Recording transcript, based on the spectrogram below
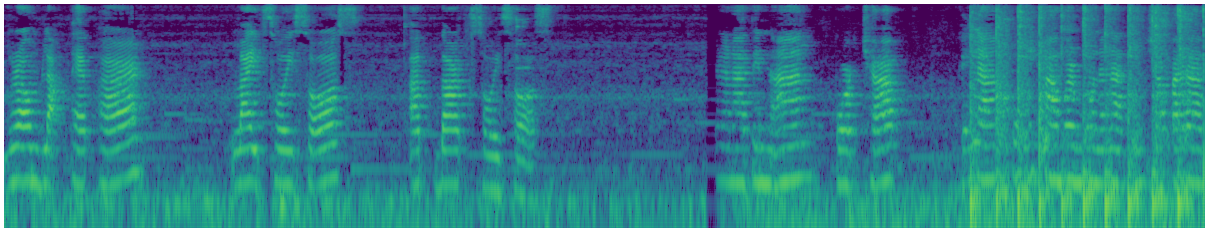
ground black pepper, light soy sauce, at dark soy sauce. na natin ang pork chop. Kailangan pong i-hammer muna natin siya para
